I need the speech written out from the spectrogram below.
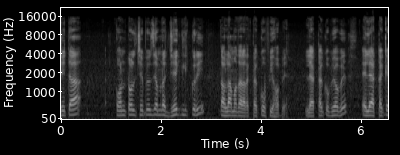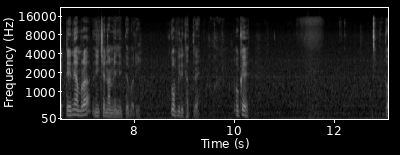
যেটা কন্ট্রোল চেপেও যে আমরা যে ক্লিক করি, তাহলে আমাদের আরেকটা কপি হবে। লেয়ারটা কপি হবে, এই লেয়ারটাকে টেনে আমরা নিচে নামিয়ে নিতে পারি কপির ক্ষেত্রে। ওকে তো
